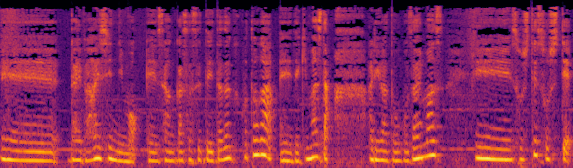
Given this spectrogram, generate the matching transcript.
えライブ配信にも、え参加させていただくことが、えできました。ありがとうございます、えそしてそして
